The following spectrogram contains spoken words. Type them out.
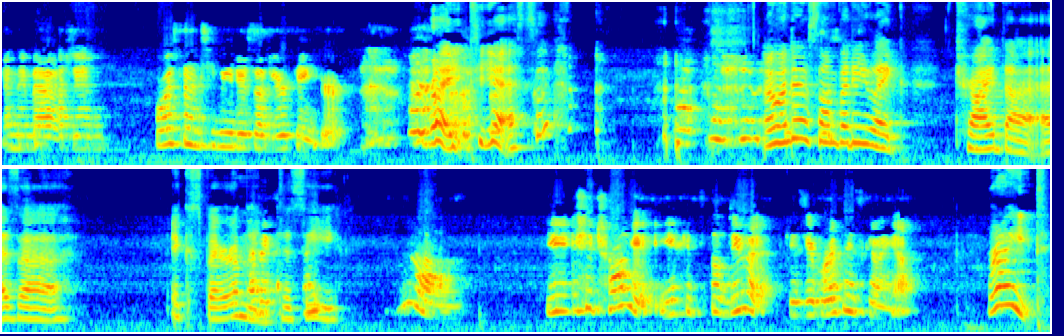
and imagine four centimeters of your finger. right, yes. I wonder if somebody like tried that as a experiment to see. Yeah. You should try it. You can still do it because your birthday's coming up. Right.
